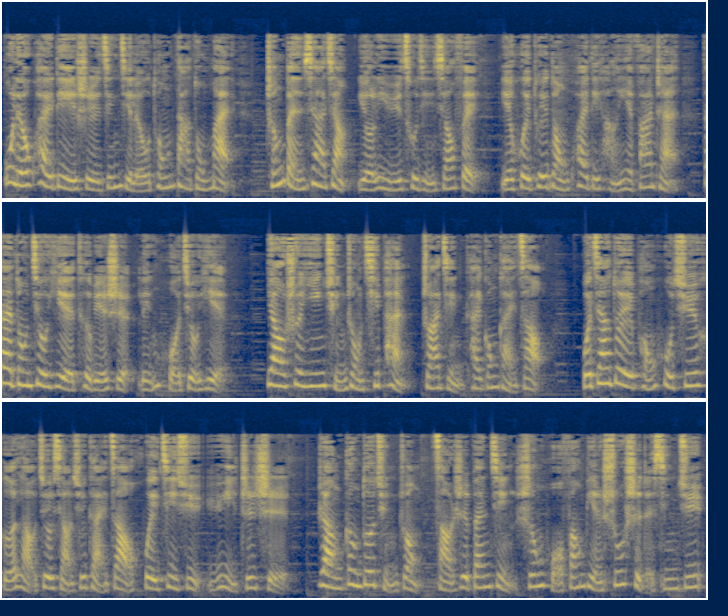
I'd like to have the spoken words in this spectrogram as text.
物流快递是经济流通大动脉，成本下降有利于促进消费，也会推动快递行业发展，带动就业，特别是灵活就业。要顺应群众期盼，抓紧开工改造。国家对棚户区和老旧小区改造会继续予以支持，让更多群众早日搬进生活方便舒适的新居。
